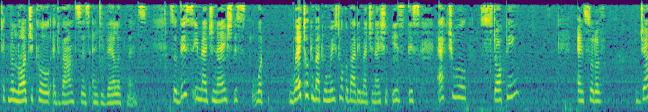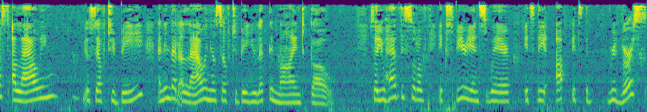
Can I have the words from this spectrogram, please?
technological advances and developments. So this imagination, this what we're talking about when we talk about imagination is this actual stopping and sort of just allowing yourself to be, and in that allowing yourself to be, you let the mind go. So you have this sort of experience where it's the up, it's the reverse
